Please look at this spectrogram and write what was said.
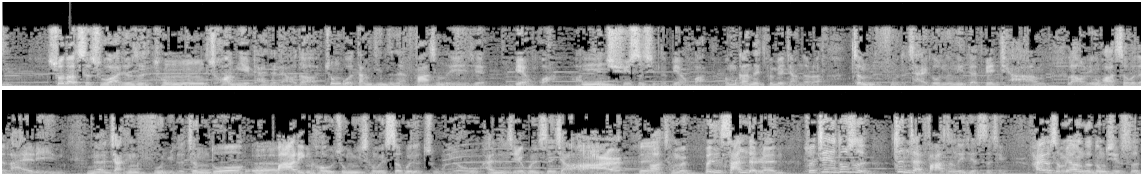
嗯。说到此处啊，就是从创业开始聊到中国当今正在发生的一些变化啊，一些趋势性的变化。我们刚才分别讲到了政府的采购能力的变强，老龄化社会的来临，呃，家庭妇女的增多，呃八零后终于成为社会的主流，开始结婚生小孩对啊，成为奔三的人，所以这些都是正在发生的一些事情。还有什么样的东西是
